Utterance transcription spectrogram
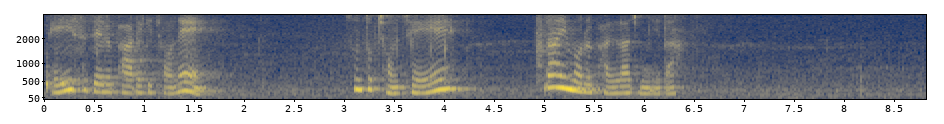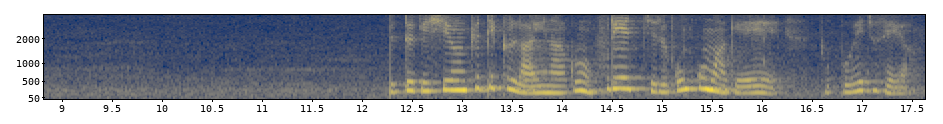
베이스 젤을 바르기 전에 손톱 전체에 primer를 발라줍니다. 들뜨기 쉬운 큐티클 라인하고 후리 엣지를 꼼꼼하게 도포해주세요.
